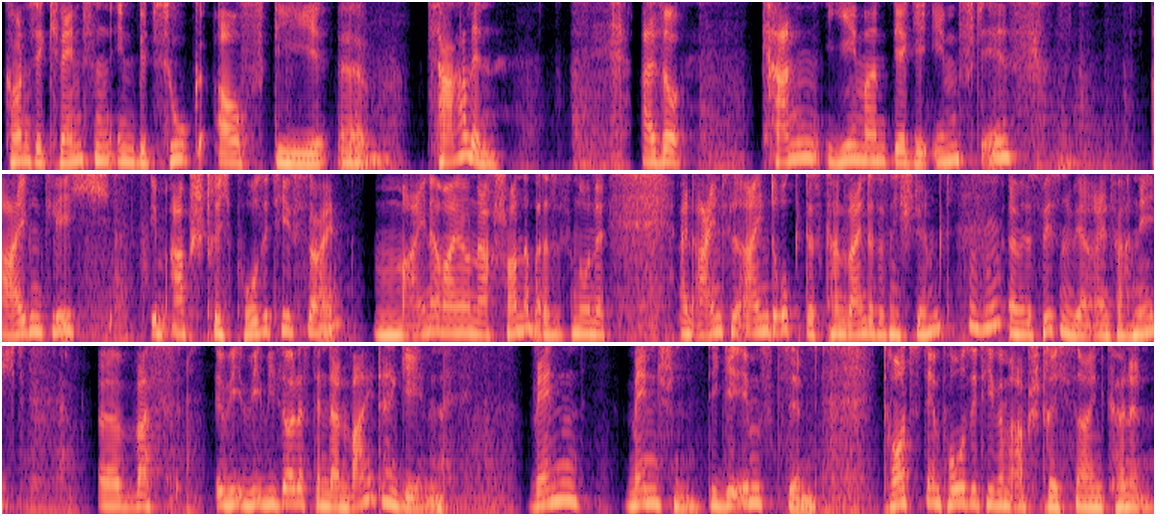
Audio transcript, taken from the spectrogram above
Konsequenzen in Bezug auf die äh, Zahlen. Also kann jemand, der geimpft ist, eigentlich im Abstrich positiv sein? Meiner Meinung nach schon, aber das ist nur eine, ein Einzeleindruck. Das kann sein, dass es das nicht stimmt. Mhm. Äh, das wissen wir einfach nicht. Äh, was, wie, wie soll das denn dann weitergehen? Wenn Menschen, die geimpft sind, trotzdem positiv im Abstrich sein können.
